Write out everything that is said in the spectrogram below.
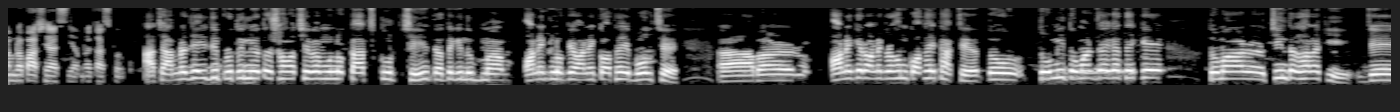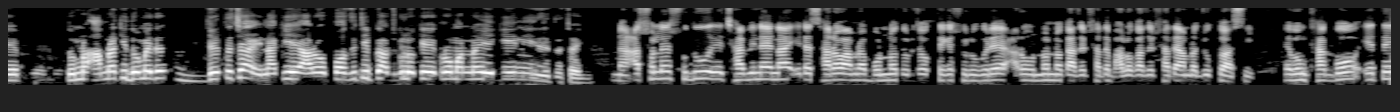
আমরা পাশে আছি আমরা কাজ করব। আচ্ছা আমরা যে এই যে প্রতিনিয়ত সমাজসেবামূলক কাজ করছি তাতে কিন্তু অনেক লোকে অনেক কথাই বলছে আবার অনেকের অনেক রকম কথাই থাকছে। তো তুমি তোমার জায়গা থেকে তোমার চিন্তাধারা কি? যে তোমরা আমরা কি দমে যেতে চাই নাকি আরও পজিটিভ কাজগুলোকে ক্রমান্বয়ে এগিয়ে নিয়ে যেতে চাই? না আসলে শুধু এই ছাবিনায় না এটা ছাড়াও আমরা বন্য দুর্যোগ থেকে শুরু করে আরও অন্যান্য কাজের সাথে ভালো কাজের সাথে আমরা যুক্ত আছি। এবং থাকব এতে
